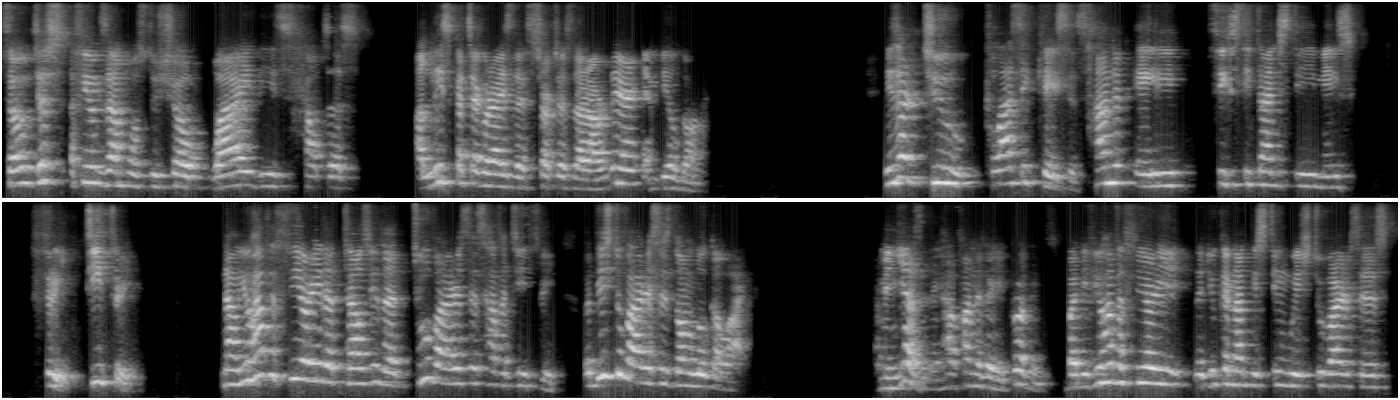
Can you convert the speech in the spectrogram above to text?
So just a few examples to show why this helps us at least categorize the structures that are there and build on it. These are two classic cases, 180, 60 times t means three, T3. Now you have a theory that tells you that two viruses have a T3, but these two viruses don't look alike. I mean, yes, they have 180 proteins, but if you have a theory that you cannot distinguish two viruses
